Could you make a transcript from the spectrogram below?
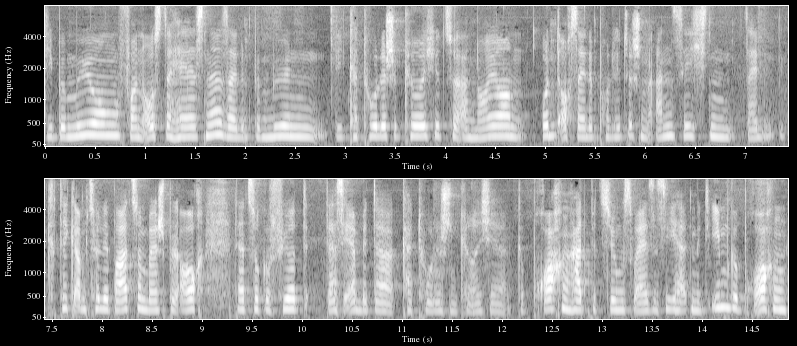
die Bemühungen von Osterhels, ne, seine Bemühen, die katholische Kirche zu erneuern und auch seine politischen Ansichten, seine Kritik am Zölibat zum Beispiel auch dazu geführt, dass er mit der katholischen Kirche gebrochen hat, beziehungsweise sie hat mit ihm gebrochen.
